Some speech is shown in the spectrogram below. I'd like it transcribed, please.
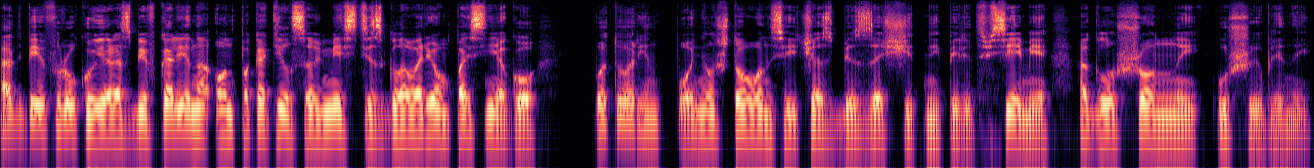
Отбив руку и разбив колено, он покатился вместе с главарем по снегу. Буторин понял, что он сейчас беззащитный перед всеми, оглушенный, ушибленный.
